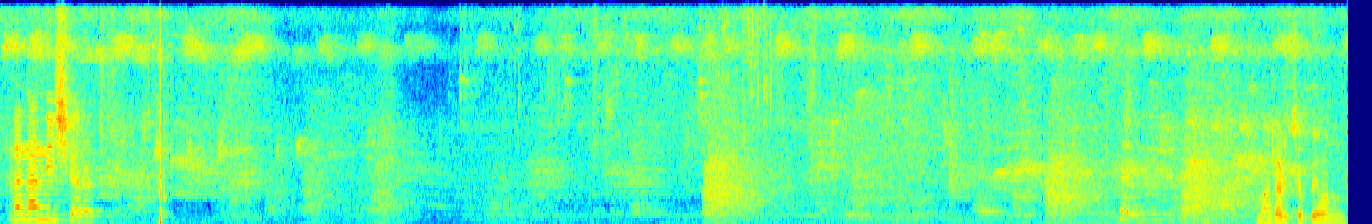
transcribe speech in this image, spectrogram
ఇక్కడ నందీశ్వరుడు మాట్లాడు చెప్పు ఏమన్నా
